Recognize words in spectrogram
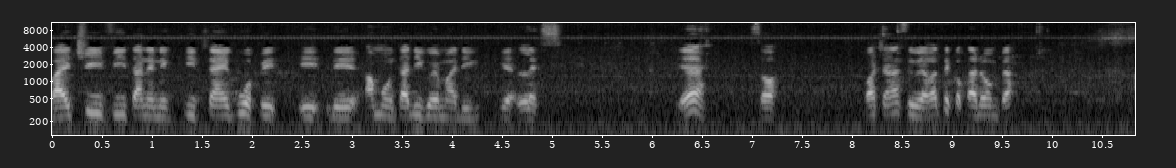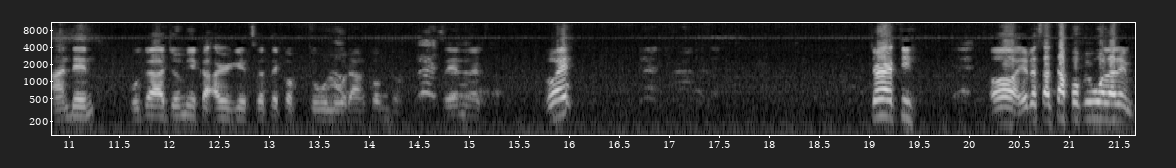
by three feet, and then it, each time you go up, it, it, the amount of dig where dig get less. Yeah. So, watch and see, we're going to take up that dump, yeah? And then, we go to Jamaica Aggregates, we take up two load and come down. So, anyway, Oi? 30. Oh, you just a top up the wall of them.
